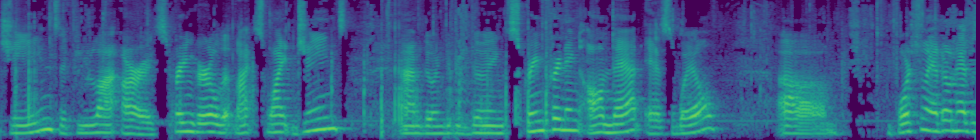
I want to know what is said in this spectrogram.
jeans. If you like, are a spring girl that likes white jeans, I'm going to be doing screen printing on that as well. Um, unfortunately, I don't have the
